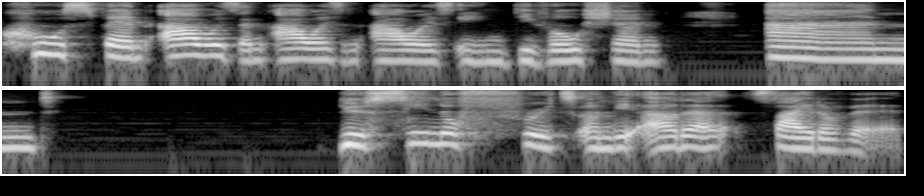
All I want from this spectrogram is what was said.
who spend hours and hours and hours in devotion, and you see no fruit on the other side of it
